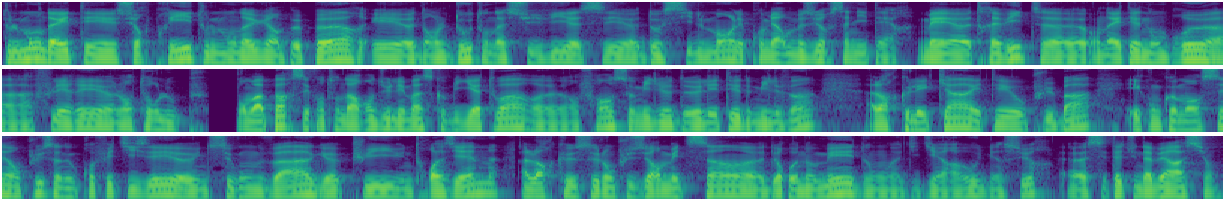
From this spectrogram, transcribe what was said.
tout le monde a été surpris, tout le monde a eu un peu peur, et euh, dans le doute, on a suivi assez docilement les premières mesures sanitaires. Mais très vite, on a été nombreux à flairer l'entourloupe. Pour ma part, c'est quand on a rendu les masques obligatoires euh, en France au milieu de l'été 2020, alors que les cas étaient au plus bas et qu'on commençait en plus à nous prophétiser euh, une seconde vague, puis une troisième, alors que selon plusieurs médecins euh, de renommée, dont Didier Raoult bien sûr, c'était une aberration.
